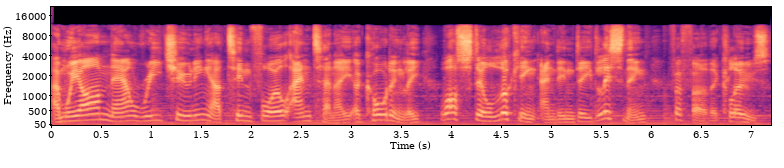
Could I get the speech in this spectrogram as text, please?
and we are now retuning our tinfoil antennae accordingly whilst still looking and indeed listening for further clues.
